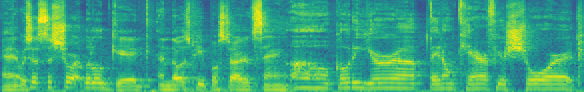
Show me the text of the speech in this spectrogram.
and it was just a short little gig. And those people started saying, oh, go to Europe. They don't care if you're short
